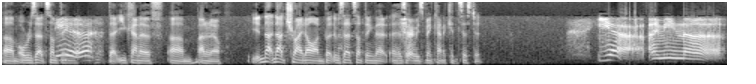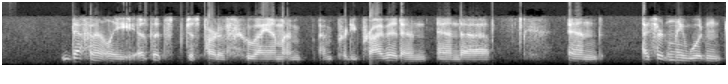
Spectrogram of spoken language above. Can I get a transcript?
um, or was that something Yeah. that you kind of um, I don't know not not tried on, but was that something that has Sure. always been kind of consistent? Yeah, I mean, uh, definitely. That's just part of who I am. I'm I'm pretty private, and and uh, and I certainly wouldn't.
